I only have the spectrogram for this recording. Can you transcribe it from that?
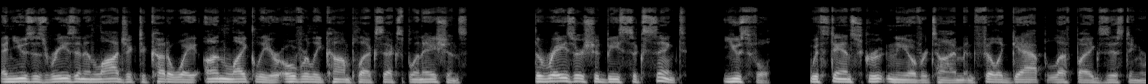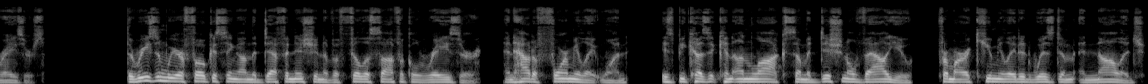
and uses reason and logic to cut away unlikely or overly complex explanations. The razor should be succinct, useful, withstand scrutiny over time, and fill a gap left by existing razors. The reason we are focusing on the definition of a philosophical razor and how to formulate one is because it can unlock some additional value from our accumulated wisdom and knowledge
